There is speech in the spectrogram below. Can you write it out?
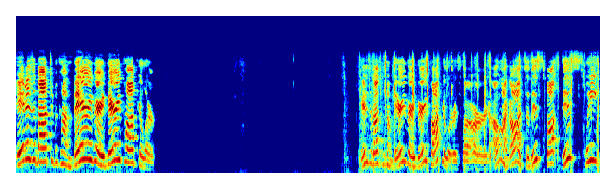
It is about to become very, very, very popular. It is about to become very, very, very popular is what I heard. Oh my God. So this spot, this sweet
